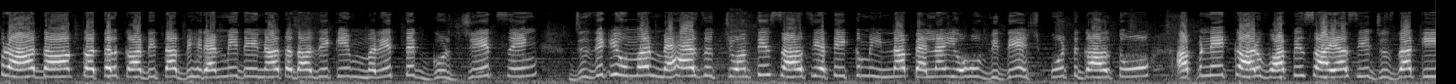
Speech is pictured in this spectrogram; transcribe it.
ਭਰਾ ਦਾ ਕਤਲ ਕਰ ਦਿੱਤਾ। ਬੇਰਹਿਮੀ ਦੇ ਨਾਲ ਤਦਾਜ਼ੇ ਕਿ ਮ੍ਰਿਤਕ ਗੁਰਜੀਤ ਸਿੰਘ ਜਿਸ ਦੀ ਕੀ ਉਮਰ ਮਹਿਜ਼ 34 ਸਾਲ ਸੀ ਅਤੇ 1 ਮਹੀਨਾ ਪਹਿਲਾਂ ਹੀ ਉਹ ਵਿਦੇਸ਼ ਪੁਰਤਗਾਲ ਤੋਂ ਆਪਣੇ ਘਰ ਵਾਪਸ ਆਇਆ ਸੀ ਜਿਸ ਦਾ ਕਿ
